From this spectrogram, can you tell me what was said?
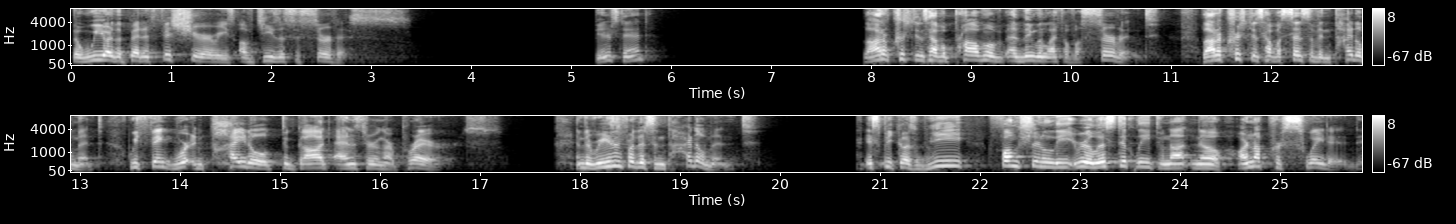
that we are the beneficiaries of Jesus' service. You understand? A lot of Christians have a problem of living the life of a servant. A lot of Christians have a sense of entitlement. We think we're entitled to God answering our prayers. And the reason for this entitlement is because we functionally, realistically do not know, are not persuaded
